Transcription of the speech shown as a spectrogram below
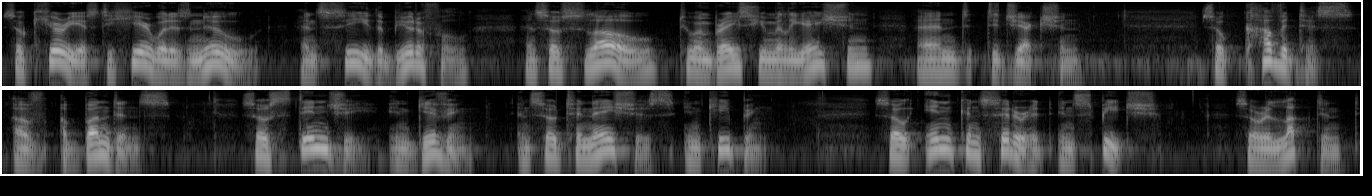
so curious to hear what is new and see the beautiful, and so slow to embrace humiliation and dejection, so covetous of abundance, so stingy in giving, and so tenacious in keeping, so inconsiderate in speech, so reluctant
